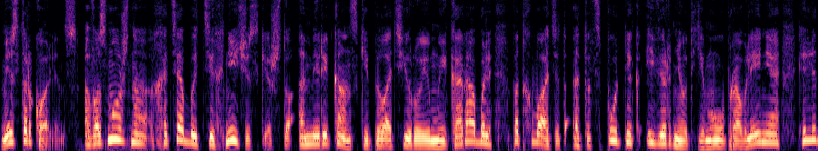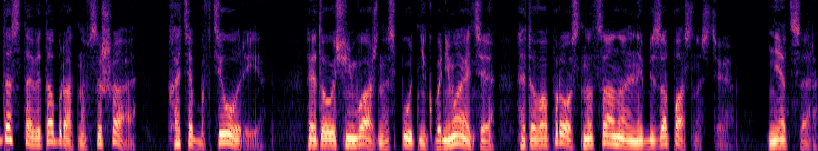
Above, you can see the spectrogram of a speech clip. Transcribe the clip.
«Мистер Коллинз, а возможно, хотя бы технически, что американский пилотируемый корабль подхватит этот спутник и вернет ему управление или доставит обратно в США? Хотя бы в теории. Это очень важный спутник, понимаете? Это вопрос национальной безопасности». Нет, сэр.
